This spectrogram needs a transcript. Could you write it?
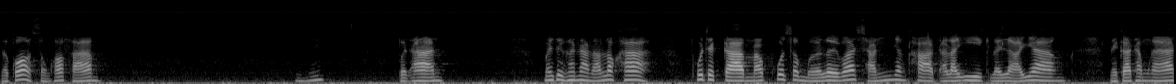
แล้วก็ส่งข้อความเปิดอ่าน ไม่ถึงขนาดนั้นหรอกค่ะ ผู้จัดการมาพูดเสมอเลยว่าฉันยังขาดอะไรอีกหลาย ๆ อย่างในการทำงาน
